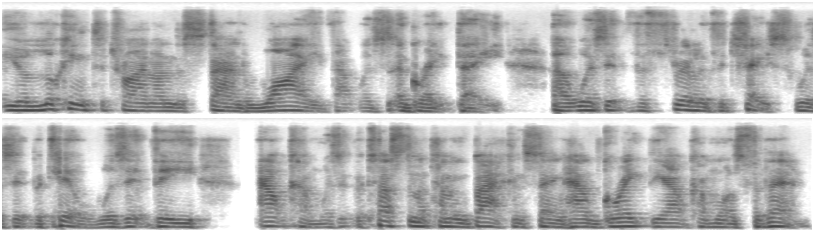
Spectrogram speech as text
you're looking to try and understand why that was a great day. Uh, was it the thrill of the chase? Was it the kill? Was it the outcome? Was it the customer coming back and saying how great the outcome was for them?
